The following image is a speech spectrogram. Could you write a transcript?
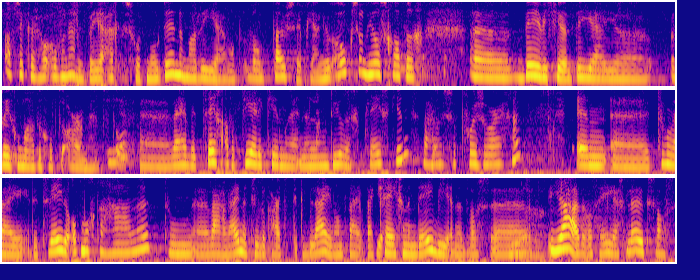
Als ik er zo over nadenk, ben je eigenlijk een soort moderne Maria. Want, want thuis heb jij nu ook zo'n heel schattig eh, babytje die jij regelmatig op de arm hebt, toch? Wij hebben twee geadopteerde kinderen en een langdurig pleegkind waar Ja. we voor zorgen. En eh, toen wij de tweede op mochten halen, toen eh, waren wij natuurlijk hartstikke blij. Want wij, wij Ja. kregen een baby en het was, eh, ja, dat was heel erg leuk. Ze was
